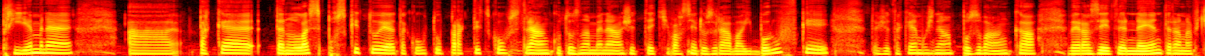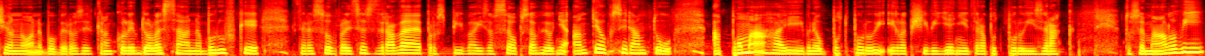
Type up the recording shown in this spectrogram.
příjemné a také ten les poskytuje takovou tu praktickou stránku, to znamená, že teď vlastně dozrávají borůvky, takže také možná pozvánka vyrazit nejen teda na včelno, nebo vyrazit kamkoliv do lesa na borůvky, které jsou velice zdravé, prospívají zase, obsahují hodně antioxidantů a pomáhají nebo podporují i lepší vidění, teda podporují zrak. To se málo ví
